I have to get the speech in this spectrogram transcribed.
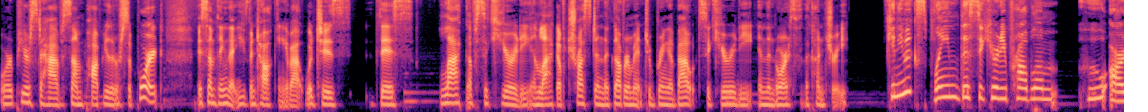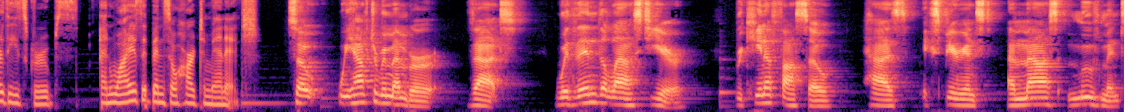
or appears to have some popular support is something that you've been talking about, which is this lack of security and lack of trust in the government to bring about security in the north of the country. Can you explain this security problem? Who are these groups and why has it been so hard to manage? So, we have to remember that within the last year, Burkina Faso has experienced a mass movement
